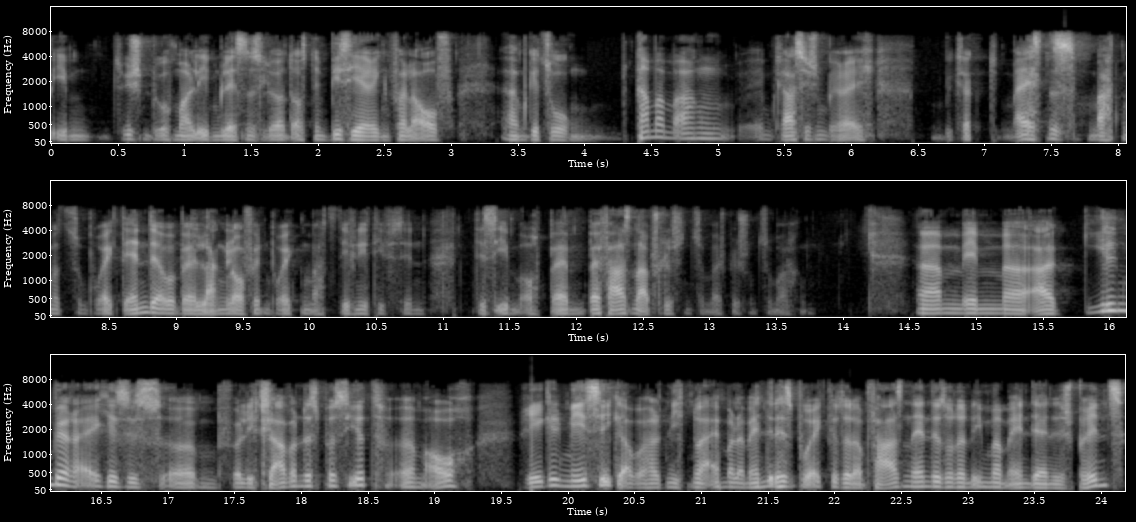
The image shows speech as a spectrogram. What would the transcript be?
eben zwischendurch mal eben Lessons learned aus dem bisherigen Verlauf gezogen kann man machen im klassischen Bereich. Wie gesagt, meistens macht man es zum Projektende, aber bei langlaufenden Projekten macht es definitiv Sinn, das eben auch bei, bei Phasenabschlüssen zum Beispiel schon zu machen. Ähm, Im äh, agilen Bereich ist es ähm, völlig klar, wann das passiert, ähm, auch regelmäßig, aber halt nicht nur einmal am Ende des Projektes oder am Phasenende, sondern immer am Ende eines Sprints.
